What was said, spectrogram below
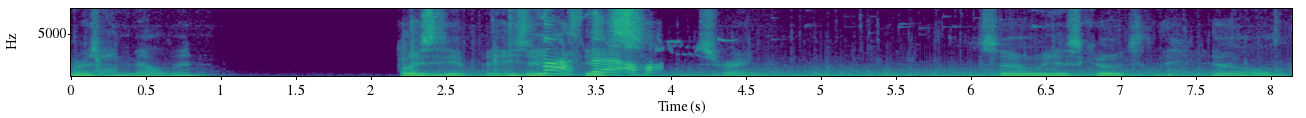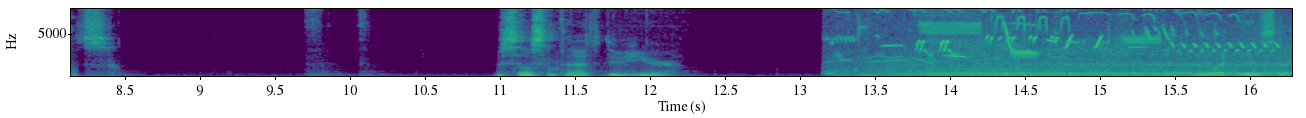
Where's Melvin? Oh, he's the he's the Master. That's right. So we just go to the hills. There's still something I have to do here. What is it?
